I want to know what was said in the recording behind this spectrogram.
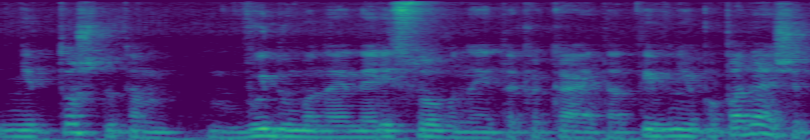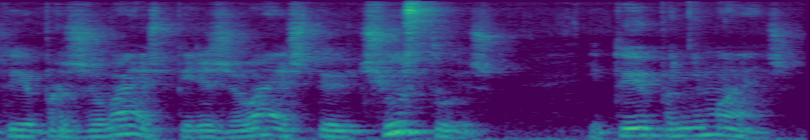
не то, что там выдуманная, нарисованная это какая-то, а ты в нее попадаешь, и ты ее проживаешь, переживаешь, ты ее чувствуешь, и ты ее понимаешь.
